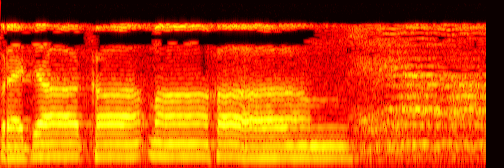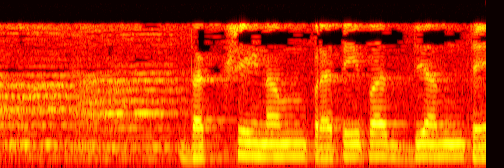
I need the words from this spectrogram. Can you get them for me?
प्रजाकामाः दक्षिणं प्रतिपद्यन्ते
